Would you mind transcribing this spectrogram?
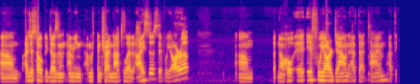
Um, I just hope it doesn't. I mean, I'm just gonna try not to let it ice us if we are up. Um, but no, if we are down at that time, I think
